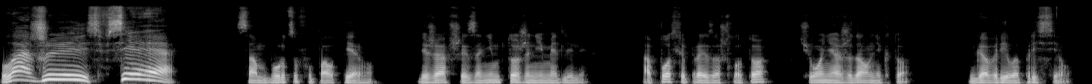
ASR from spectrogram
«Ложись! Все!» Сам Бурцев упал первым. Бежавшие за ним тоже не медлили. А после произошло то, чего не ожидал никто. Гаврила присел.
